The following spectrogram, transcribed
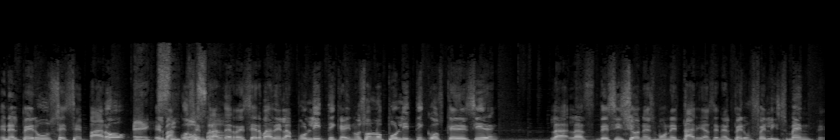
En el Perú se separó el Banco Central de Reserva de la política y no son los políticos que deciden las decisiones monetarias en el Perú, felizmente.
